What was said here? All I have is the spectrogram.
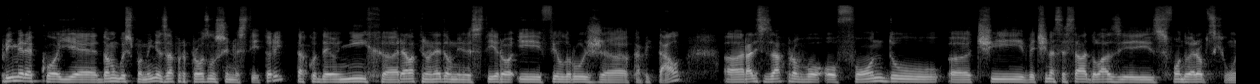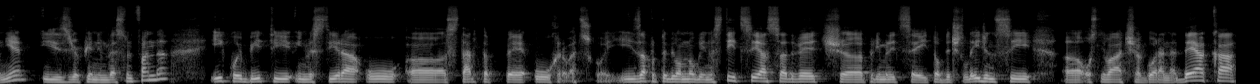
Primjere koje Domagoj spominje zapravo prepoznali su investitori, tako da je u njih relativno nedavno investirao i Phil Rouge Capital. Radi se zapravo o fondu čiji većina sredstava dolazi iz fondova Europske unije, iz European Investment Funda i koji biti investira u startupe u Hrvatskoj. I zapravo to je bilo mnogo investicija, sad već primjerice i Top Digital Agency, osnivača Gorana Dejaka,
